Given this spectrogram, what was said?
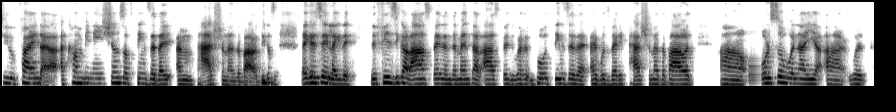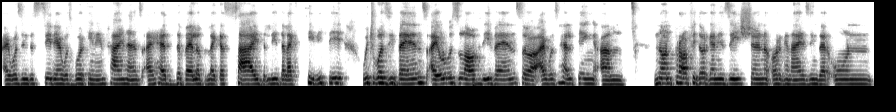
to find a, a combinations of things that I, am passionate about mm-hmm. because, like I say, like the, the physical aspect and the mental aspect were both things that I, I was very passionate about. Uh, also, when I uh, was I was in the city, I was working in finance. I had developed like a side little activity, which was events. I always loved events, so I was helping. Um, nonprofit organization organizing their own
